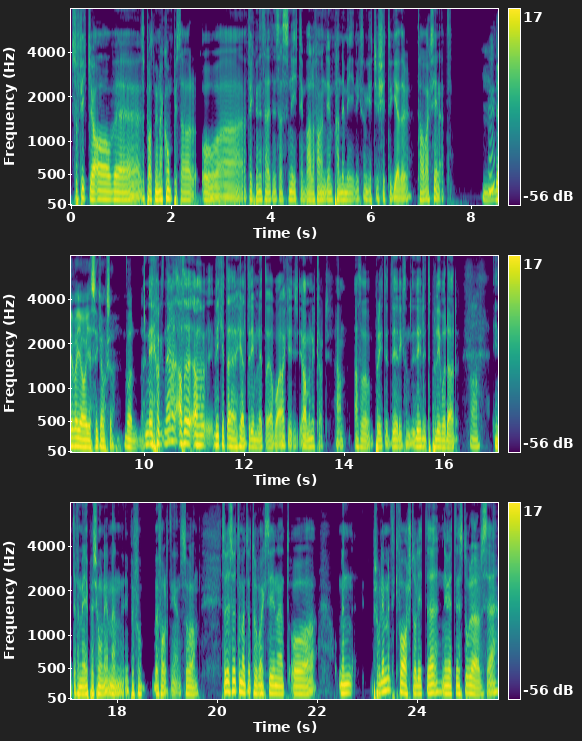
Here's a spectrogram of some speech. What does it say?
så fick jag av, eh, så pratade med mina kompisar och uh, fick mig nästan lite så här snyting, bara fan det är en pandemi, liksom get your shit together, ta vaccinet. Mm. Mm. Det var jag och Jessica också. Var, Nej, nej men alltså, alltså, vilket är helt rimligt och jag bara, okej, ja men det är klart, han, alltså på riktigt, det är, liksom, det är lite på liv och död. ja. Inte för mig personligen, men i befo- befolkningen. Så, så det slutade med att jag tog vaccinet, och, men problemet kvarstår lite, ni vet det är en stor rörelse.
